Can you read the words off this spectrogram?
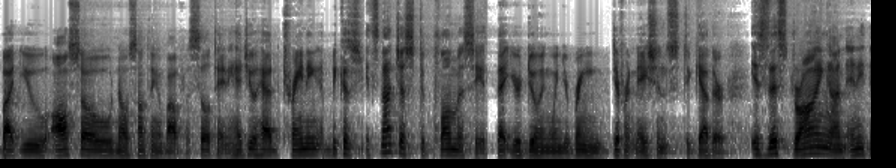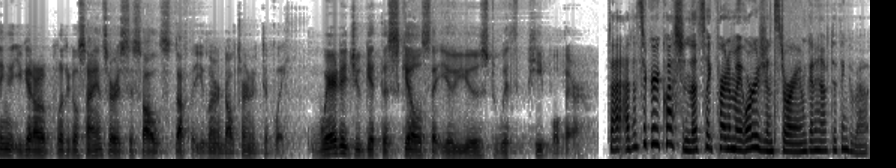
but you also know something about facilitating. Had you had training? Because it's not just diplomacy that you're doing when you're bringing different nations together. Is this drawing on anything that you get out of political science, or is this all stuff that you learned alternatively? Where did you get the skills that you used with people there? That, that's a great question. That's like part of my origin story I'm going to have to think about.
